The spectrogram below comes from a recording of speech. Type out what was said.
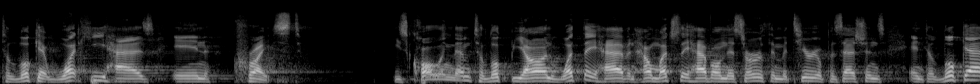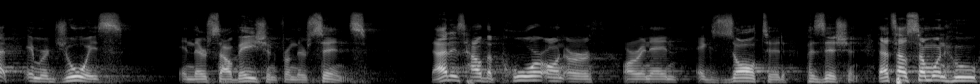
to look at what he has in Christ. He's calling them to look beyond what they have and how much they have on this earth and material possessions and to look at and rejoice in their salvation from their sins. That is how the poor on earth are in an exalted position. That's how someone who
